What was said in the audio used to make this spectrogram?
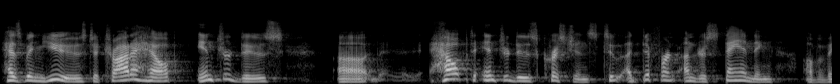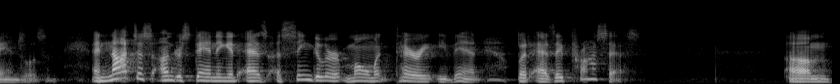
has been used to try to help introduce, uh, help to introduce Christians to a different understanding of evangelism. And not just understanding it as a singular momentary event, but as a process. Um,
